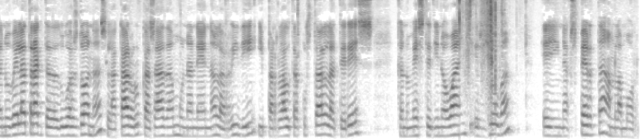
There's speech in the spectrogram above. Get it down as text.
La novel·la tracta de dues dones, la Carol, casada amb una nena, la Ridi, i per l'altre costat la Teresa, que només té 19 anys, és jove i inexperta amb l'amor.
